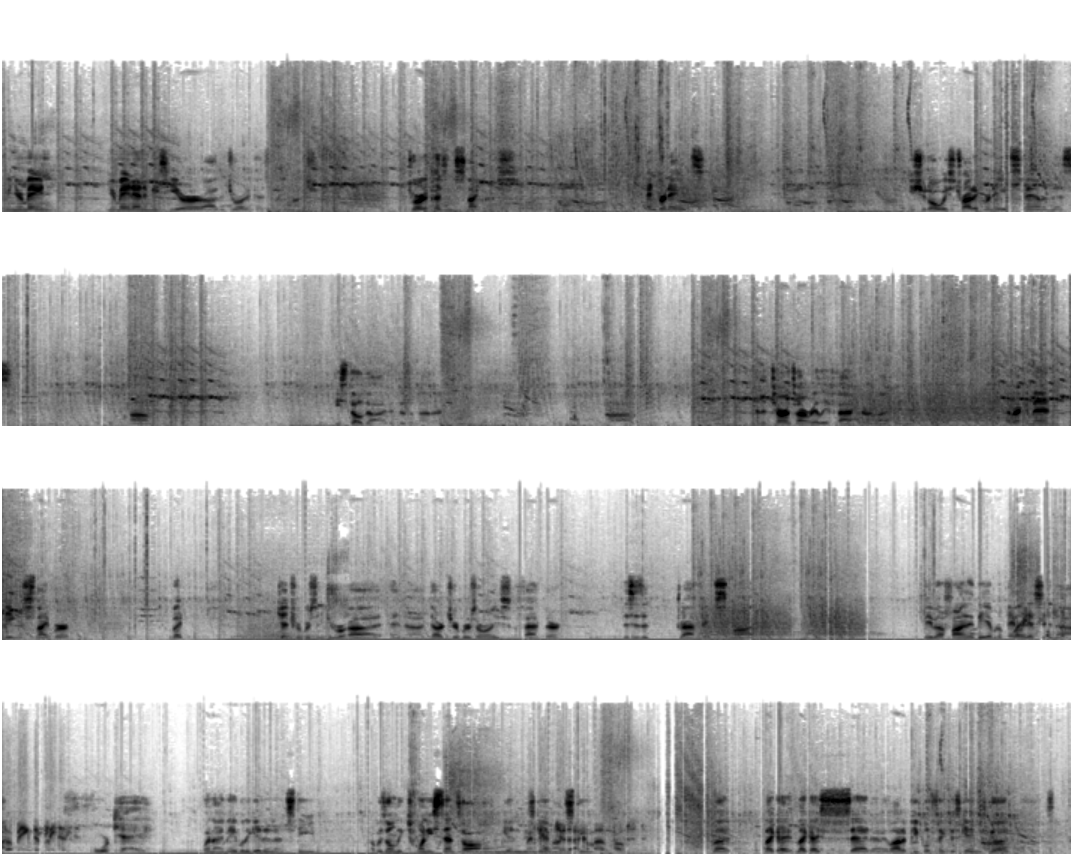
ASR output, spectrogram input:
I mean, your main your main enemies here are uh, the droidekas, pretty much. Droidekas and snipers. And grenades. You should always try to grenade spam in this. Um, he still died, it doesn't matter. And the turns aren't really a factor in my opinion. I recommend being a sniper, but jet troopers and, uh, and uh, dark troopers are always a factor. This is a graphics mod. Maybe I'll finally be able to play this in uh, 4K when I'm able to get it on Steam. I was only 20 cents off from getting this game on Steam. But like I like I said, I mean, a lot of people think this game is good.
